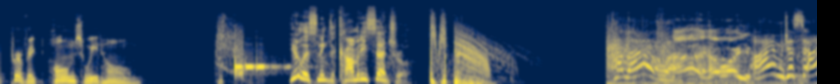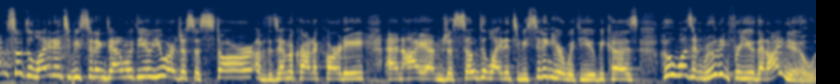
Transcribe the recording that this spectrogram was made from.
perfect home sweet home. You're listening to Comedy Central. Hello. Hi, how are you? I'm just, I'm so delighted to be sitting down with you. You are just a star of the Democratic Party. And I am just so delighted to be sitting here with you because who wasn't rooting for you that I knew?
